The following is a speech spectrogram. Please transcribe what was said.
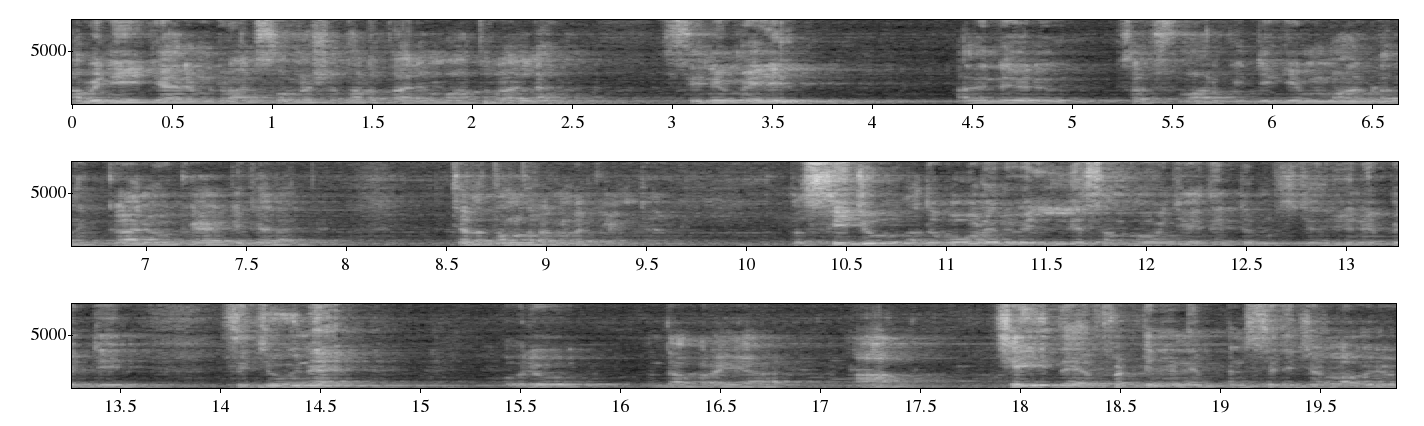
അഭിനയിക്കാനും ട്രാൻസ്ഫോർമേഷൻ നടത്താനും മാത്രമല്ല സിനിമയിൽ അതിന്റെ ഒരു സെൽഫ് മാർക്കറ്റിങ്ങും അവിടെ നിൽക്കാനും ഒക്കെ ആയിട്ട് ചില ചില തന്ത്രങ്ങളൊക്കെ ഉണ്ട്. സിജു അതുപോലെ ഒരു വലിയ സംഭവം ചെയ്തിട്ടും സിജുവിനെ പറ്റി സിജുവിനെ ഒരു എന്താ പറയുക ആ ചെയ്ത എഫർട്ടിന് അനുസരിച്ചുള്ള ഒരു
